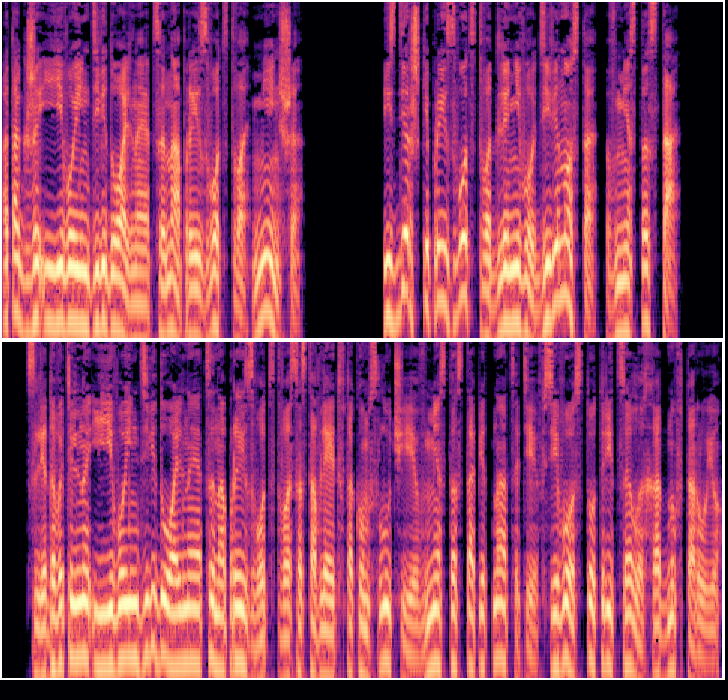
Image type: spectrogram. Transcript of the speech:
а также и его индивидуальная цена производства меньше. Издержки производства для него 90 вместо 100. Следовательно, и его индивидуальная цена производства составляет в таком случае вместо 115 всего 103,1 вторую.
